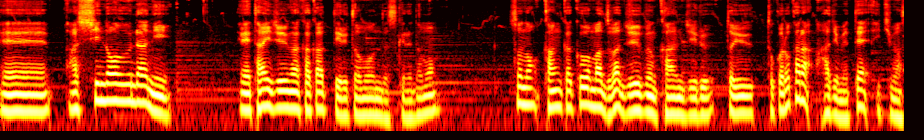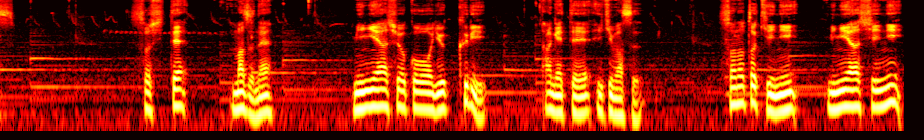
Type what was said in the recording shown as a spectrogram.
えー、足の裏に、えー、体重がかかっていると思うんですけれども、その感覚をまずは十分感じるというところから始めていきます。そしてまずね右足をこうゆっくり上げていきます。その時に右足に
